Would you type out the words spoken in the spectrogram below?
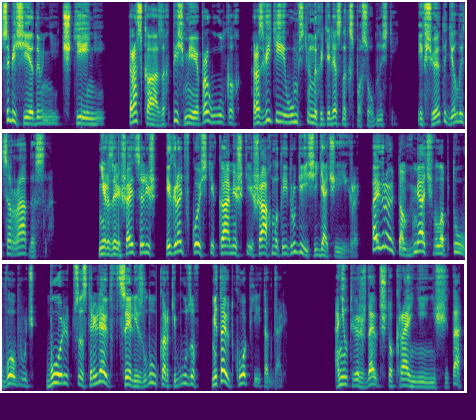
собеседовании, чтении, рассказах, письме, прогулках, развитии умственных и телесных способностей. И все это делается радостно. Не разрешается лишь играть в кости, камешки, шахматы и другие сидячие игры, а играют там в мяч, в лапту, в обруч, борются, стреляют в цель из лука, аркебузов, метают копья и так далее. Они утверждают, что крайняя нищета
